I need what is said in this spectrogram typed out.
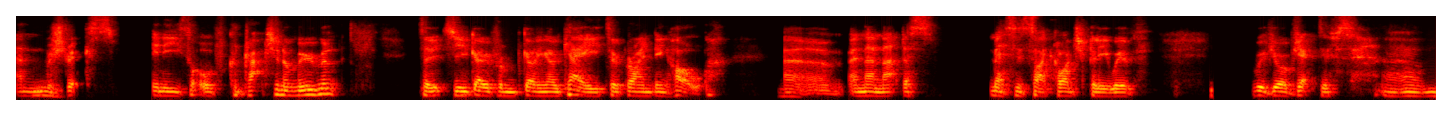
and mm. restricts any sort of contraction or movement. So, so you go from going okay to grinding halt, hmm. um, and then that just messes psychologically with with your objectives. Um,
